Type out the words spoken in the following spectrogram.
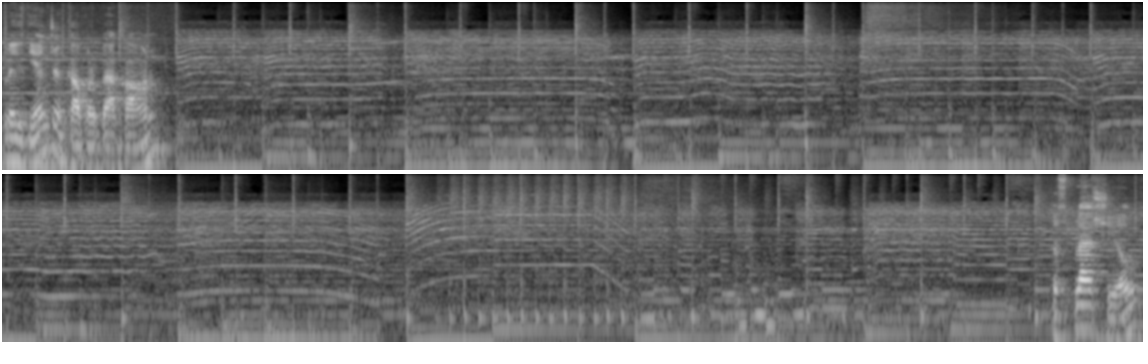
Place the engine cover back on. The splash shield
